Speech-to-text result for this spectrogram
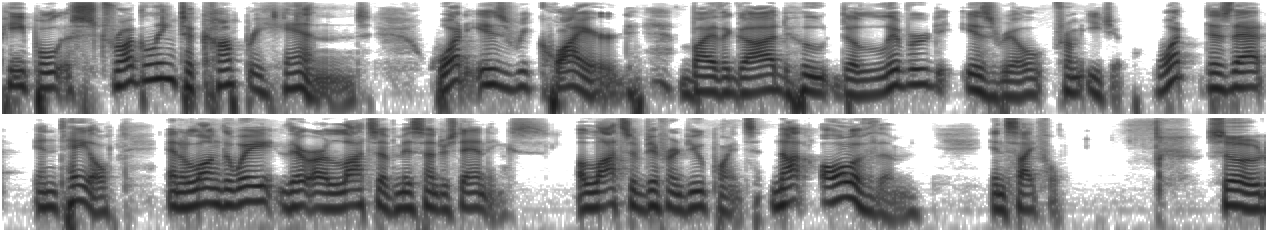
people struggling to comprehend what is required by the God who delivered Israel from Egypt. What does that entail? And along the way, there are lots of misunderstandings, uh, lots of different viewpoints, not all of them insightful. So,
